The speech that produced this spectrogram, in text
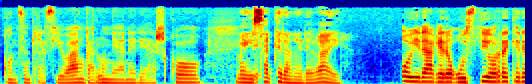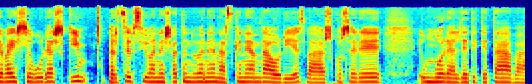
kontzentrazioan, garunean ere asko, Bai, izakeran ere bai. Hoi da, gero guzti horrek ere bai seguraski, pertzepzioan esaten duenean azkenean da hori ez, ba, askoz ere umore aldetik eta ba,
